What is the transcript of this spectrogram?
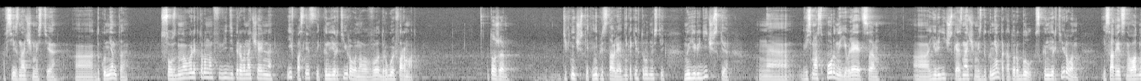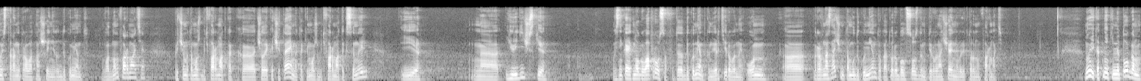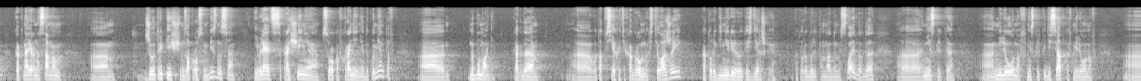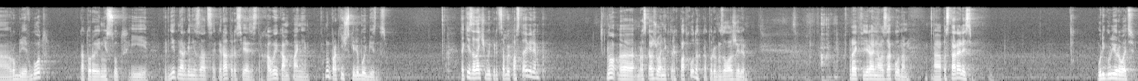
всей значимости документа, созданного в электронном виде первоначально и впоследствии конвертированного в другой формат – тоже технически это не представляет никаких трудностей, но юридически весьма спорной является э, юридическая значимость документа, который был сконвертирован, и, соответственно, у одной стороны правоотношений этот документ в одном формате, причем это может быть формат как э, человека читаемый, так и может быть формат XML, и юридически возникает много вопросов. Вот этот документ конвертированный, он Э, равнозначен тому документу, который был создан первоначально в электронном формате. Ну и как неким итогом, как, наверное, самым э, животрепещущим запросом бизнеса является сокращение сроков хранения документов э, на бумаге, когда э, вот от всех этих огромных стеллажей, которые генерируют издержки, которые были там на одном из слайдов, да, э, несколько э, миллионов, несколько десятков миллионов – а, рублей в год, которые несут и кредитные организации, операторы связи, страховые компании, ну, практически любой бизнес. Такие задачи мы перед собой поставили. Но э, расскажу о некоторых подходах, которые мы заложили в проект федерального закона. Э, постарались урегулировать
